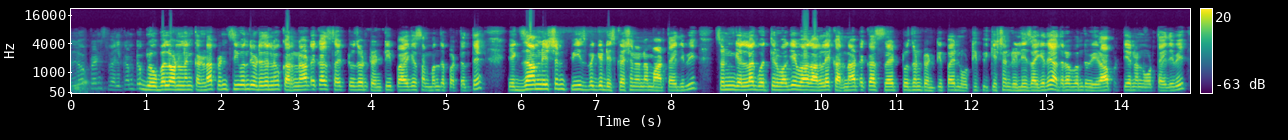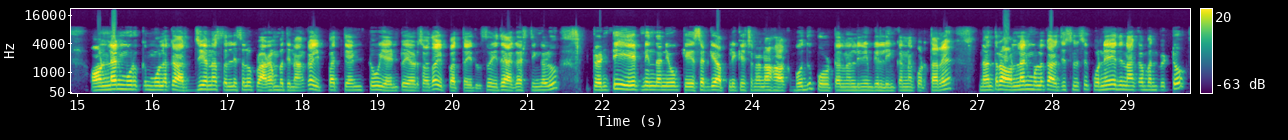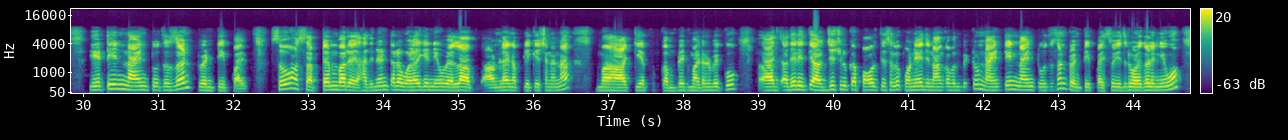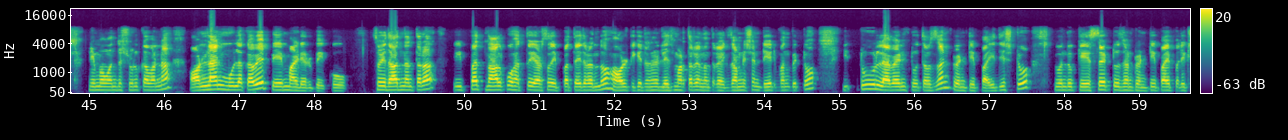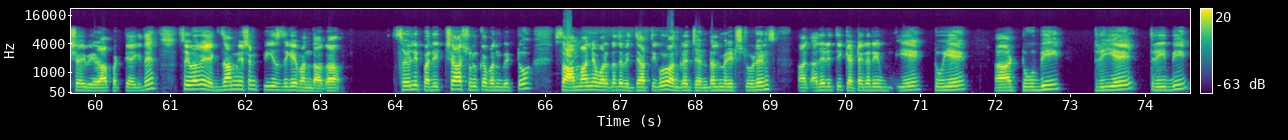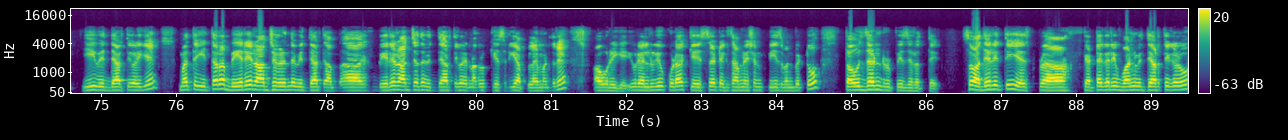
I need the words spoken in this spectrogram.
Hello friends welcome to global online Kannada friends ಈ ಒಂದು ವಿಡಿಯೋದಲ್ಲಿ ನಾವು Karnataka SET two thousand twenty ಫೈವ್ಗೆ ಸಂಬಂಧಪಟ್ಟಂತೆ ಎಕ್ಸಾಮಿನೇಷನ್ ಫೀಸ್ ಬಗ್ಗೆ ಡಿಸ್ಕಷನ್ ಅನ್ನು ಮಾಡ್ತಾ ಇದ್ದೀವಿ. ಸೊ ನಿಮಗೆಲ್ಲ ಗೊತ್ತಿರುವಾಗ ಇವಾಗಲೇ Karnataka SET two thousand twenty five notification release ಆಗಿದೆ. ಅದರ ಒಂದು ವೇಳಾಪಟ್ಟಿಯನ್ನು ನೋಡ್ತಾ ಇದ್ದೀವಿ. ಆನ್ಲೈನ್ ಮೂಲಕ ಮೂಲಕ ಅರ್ಜಿಯನ್ನು ಸಲ್ಲಿಸಲು ಪ್ರಾರಂಭ ದಿನಾಂಕ ಇಪ್ಪತ್ತೆಂಟು ಎಂಟು ಎರಡು ಸಾವಿರದ ಇಪ್ಪತ್ತೈದು. ಸೊ ಇದೇ ಆಗಸ್ಟ್ ತಿಂಗಳು ಟ್ವೆಂಟಿ ಏಯ್ಟ್ನಿಂದ ನೀವು ಕೆ ಅಪ್ಲಿಕೇಶನನ್ನು ಹಾಕ್ಬೋದು. ಪೋರ್ಟಲ್ನಲ್ಲಿ ನಿಮಗೆ ಲಿಂಕನ್ನು ಕೊಡ್ತಾರೆ. ನಂತರ ಆನ್ಲೈನ್ ಮೂಲಕ ಅರ್ಜಿ ಸಲ್ಲಿಸಿ ಕೊನೆಯ ದಿನಾಂಕ ಬಂದುಬಿಟ್ಟು eighteen nine two thousand twenty five. So September ಹದಿನೆಂಟರ ಒಳಗೆ ನೀವು ಎಲ್ಲ ಆನ್ಲೈನ್ ಅಪ್ಲಿಕೇಶನನ್ನು ಹಾಕಿ ಕಂಪ್ಲೀಟ್ ಮಾಡಿರಬೇಕು. ಅದೇ ರೀತಿ ಅರ್ಜಿ ಶುಲ್ಕ ಪಾವತಿಸಲು ಕೊನೆಯ ದಿನಾಂಕ ಬಂದ್ಬಿಟ್ಟು nineteen nine two thousand twenty five so ಇದ್ರ ಒಳಗಡೆ ನೀವು ನಿಮ್ಮ ಒಂದು ಶುಲ್ಕವನ್ನು ಆನ್ಲೈನ್ ಮೂಲಕವೇ ಪೇ ಮಾಡಿರಬೇಕು. ಸೊ ಇದಾದ ನಂತರ ಇಪ್ಪತ್ನಾಲ್ಕು ಹತ್ತು ಎರಡ್ ಸಾವಿರದ ಇಪ್ಪತ್ತೈದರಂದು ಹಾಲ್ ಟಿಕೆಟ್ ಅನ್ನು ರಿಲೀಸ್ ಮಾಡ್ತಾರೆ. ನಂತರ ಎಕ್ಸಾಮಿನೇಷನ್ ಡೇಟ್ ಬಂದ್ಬಿಟ್ಟು two eleven two thousand twenty five ಇದಿಷ್ಟು ಒಂದು K SET two thousand twenty five ಪರೀಕ್ಷೆ ವೇಳಾಪಟ್ಟಿಯಾಗಿದೆ. ಸೊ ಇವಾಗ ಎಕ್ಸಾಮಿನೇಷನ್ ಫೀಸ್ಗೆ ಬಂದಾಗ ಸೊ ಇಲ್ಲಿ ಪರೀಕ್ಷಾ ಶುಲ್ಕ ಬಂದ್ಬಿಟ್ಟು ಸಾಮಾನ್ಯ ವರ್ಗದ ವಿದ್ಯಾರ್ಥಿಗಳು, ಅಂದರೆ ಜನರಲ್ ಮೆರಿಟ್ ಸ್ಟೂಡೆಂಟ್ಸ್ ಅದೇ ರೀತಿ category A two A two B three A three B ಈ ವಿದ್ಯಾರ್ಥಿಗಳಿಗೆ ಮತ್ತು ಇತರ ಬೇರೆ ರಾಜ್ಯಗಳಿಂದ ವಿದ್ಯಾರ್ಥಿ ಬೇರೆ ರಾಜ್ಯದ ವಿದ್ಯಾರ್ಥಿಗಳು ಏನಾದರೂ ಕೇಸರಿಗೆ ಅಪ್ಲೈ ಮಾಡಿದ್ರೆ ಅವರಿಗೆ. ಇವರೆಲ್ಲರಿಗೂ ಕೂಡ ಕೆ ಸೆಟ್ ಎಕ್ಸಾಮಿನೇಷನ್ ಫೀಸ್ ಬಂದ್ಬಿಟ್ಟು ತೌಸಂಡ್ ರುಪೀಸ್ ಇರುತ್ತೆ. ಸೊ ಅದೇ ರೀತಿ ಎಸ್ ಕ್ಯಾಟಗರಿ ಒನ್ ವಿದ್ಯಾರ್ಥಿಗಳು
